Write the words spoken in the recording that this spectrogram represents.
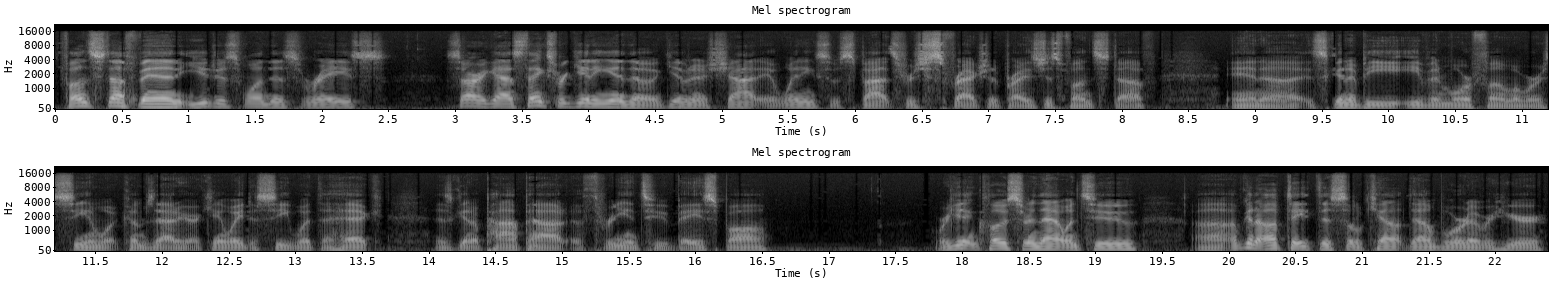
Fun stuff, man. You just won this race. Sorry, guys. Thanks for getting in, though, and giving it a shot at winning some spots for just fraction of the price. Just fun stuff. And uh, it's going to be even more fun when we're seeing what comes out of here. I can't wait to see what the heck is going to pop out of 3 and 2 baseball. We're getting closer in that one, too. Uh, I'm going to update this little countdown board over here,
